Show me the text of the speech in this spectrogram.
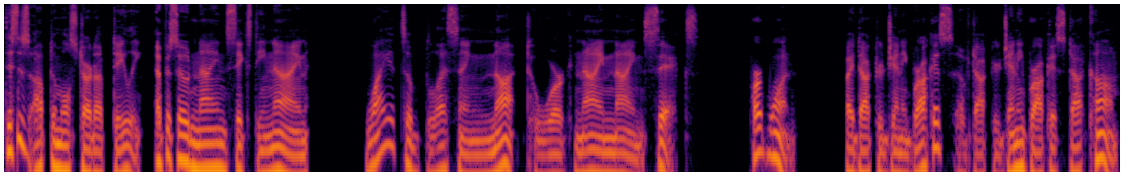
This is Optimal Startup Daily, episode 969 Why It's a Blessing Not to Work 996, Part 1, by Dr. Jenny Brockis of drjennybrockis.com.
